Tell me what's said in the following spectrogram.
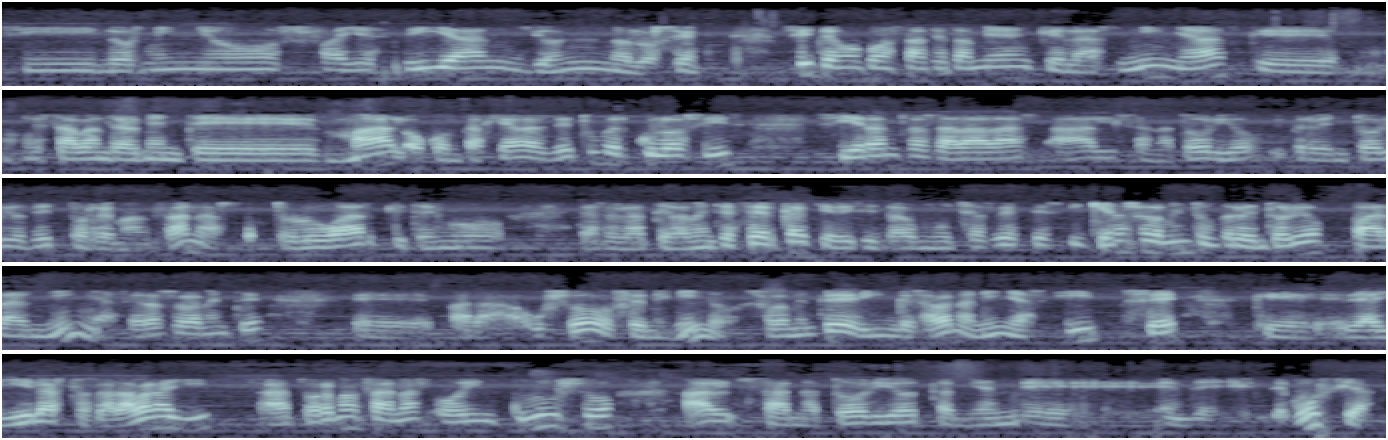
si los niños fallecían yo no lo sé. Sí tengo constancia también que las niñas que estaban realmente mal o contagiadas de tuberculosis si eran trasladadas al sanatorio y preventorio de Torremanzanas otro lugar que tengo relativamente cerca, que he visitado muchas veces y que era solamente un preventorio para niñas, era solamente eh, para uso femenino, solamente ingresaban a niñas y sé que de allí las trasladaban allí, a Torre Manzanas o incluso al sanatorio también de, de, de Murcia.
